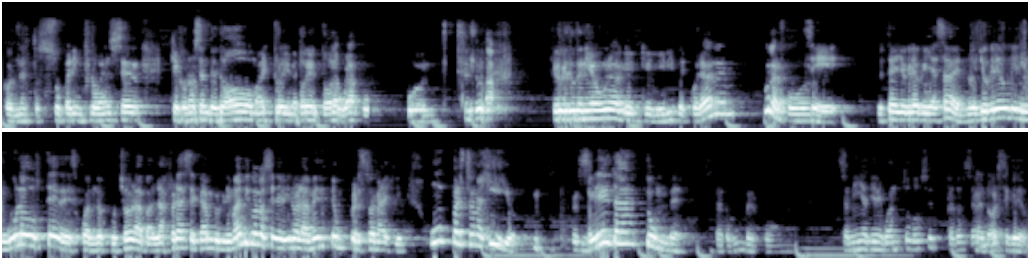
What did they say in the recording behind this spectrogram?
con estos super influencers que conocen de todo, maestros y mentores de toda la weá. po, weón. Creo que tú tenías una que, que querías descuerar weón. Sí, ustedes yo creo que ya saben. ¿no? Yo creo que ninguno de ustedes cuando escuchó la, la frase cambio climático no se le vino a la mente un personaje. Un personajillo. Greta Thunberg. La Thunberg. Esa niña tiene cuánto, 12, 14 años. 14 creo.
